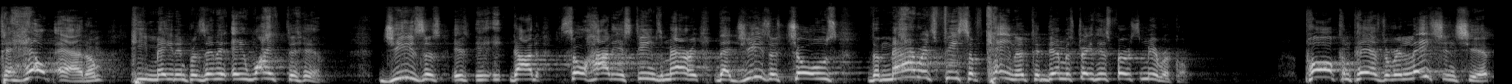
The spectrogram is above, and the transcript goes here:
to help Adam, he made and presented a wife to him. Jesus is, God so highly esteems marriage that Jesus chose the marriage feast of Cana to demonstrate his first miracle. Paul compares the relationship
